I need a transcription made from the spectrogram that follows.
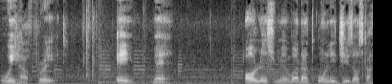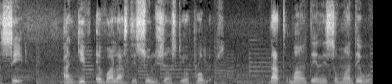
we have prayed. Amen. Always remember that only Jesus can save and give everlasting solutions to your problems. That mountain is surmountable,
